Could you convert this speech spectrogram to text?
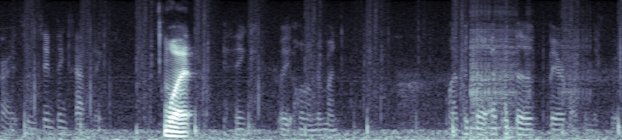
right. So the same thing's happening. What? I think. Wait, hold on. Never mind. Well, I put the I put the bear back in the crib.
